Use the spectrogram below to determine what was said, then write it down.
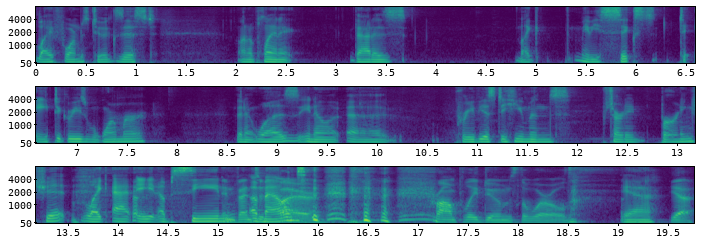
life forms to exist on a planet that is like maybe six to eight degrees warmer than it was. You know, uh, previous to humans started burning shit like at an obscene Invented amount. fire. Promptly dooms the world. yeah, yeah.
